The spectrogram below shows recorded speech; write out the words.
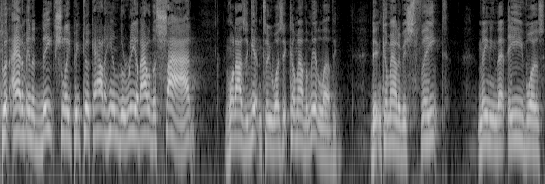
put Adam in a deep sleep. He took out of him the rib out of the side. And what I was getting to was it come out of the middle of him. Didn't come out of his feet, meaning that Eve was,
